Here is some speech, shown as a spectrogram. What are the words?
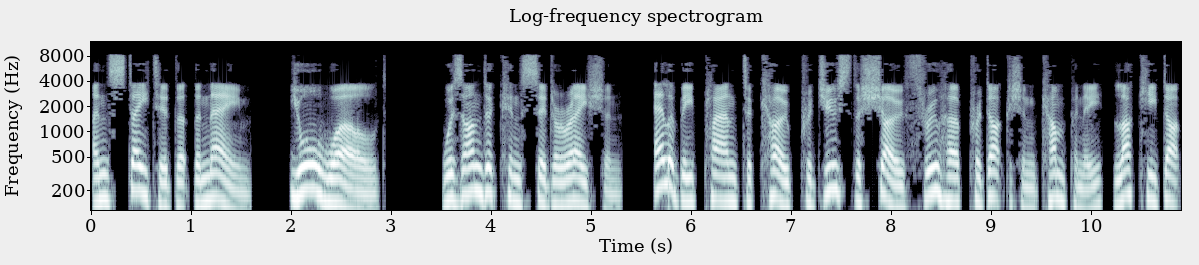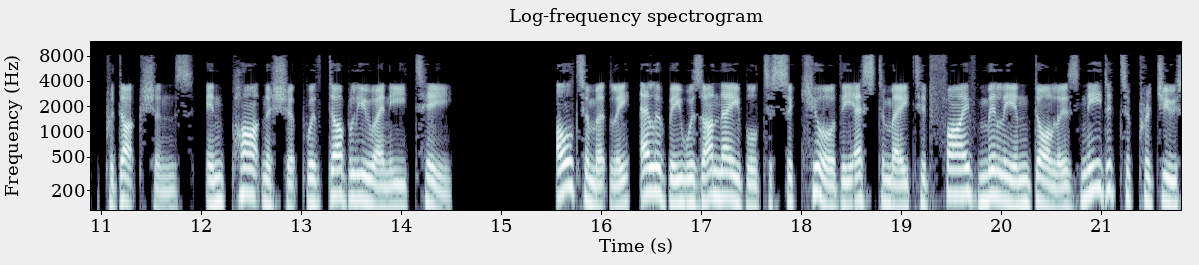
and stated that the name, Your World, was under consideration. Ellerbee planned to co-produce the show through her production company, Lucky Duck Productions, in partnership with WNET. Ultimately, Ellerbee was unable to secure the estimated $5 million needed to produce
